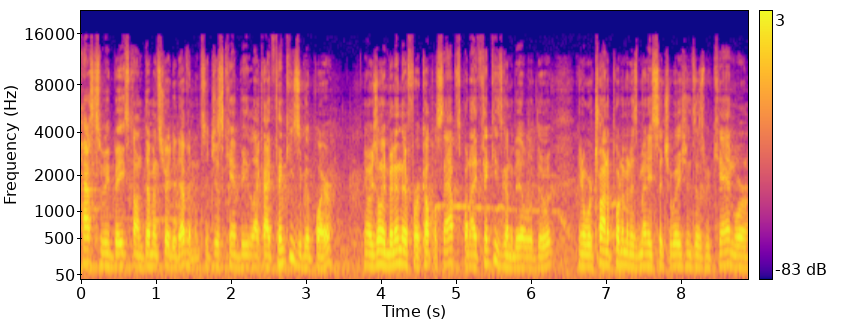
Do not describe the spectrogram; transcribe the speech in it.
has to be based on demonstrated evidence. It just can't be like I think he's a good player. You know, he's only been in there for a couple snaps, but I think he's going to be able to do it. You know, we're trying to put him in as many situations as we can where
